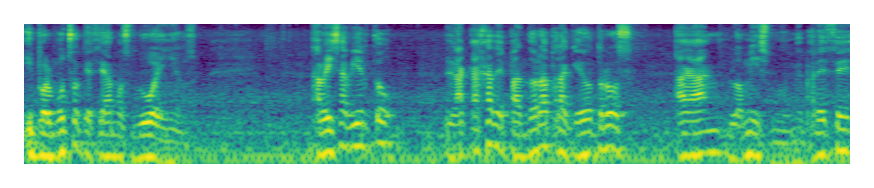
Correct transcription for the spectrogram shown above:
y por mucho que seamos dueños. Habéis abierto la caja de Pandora para que otros hagan lo mismo. Me parece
